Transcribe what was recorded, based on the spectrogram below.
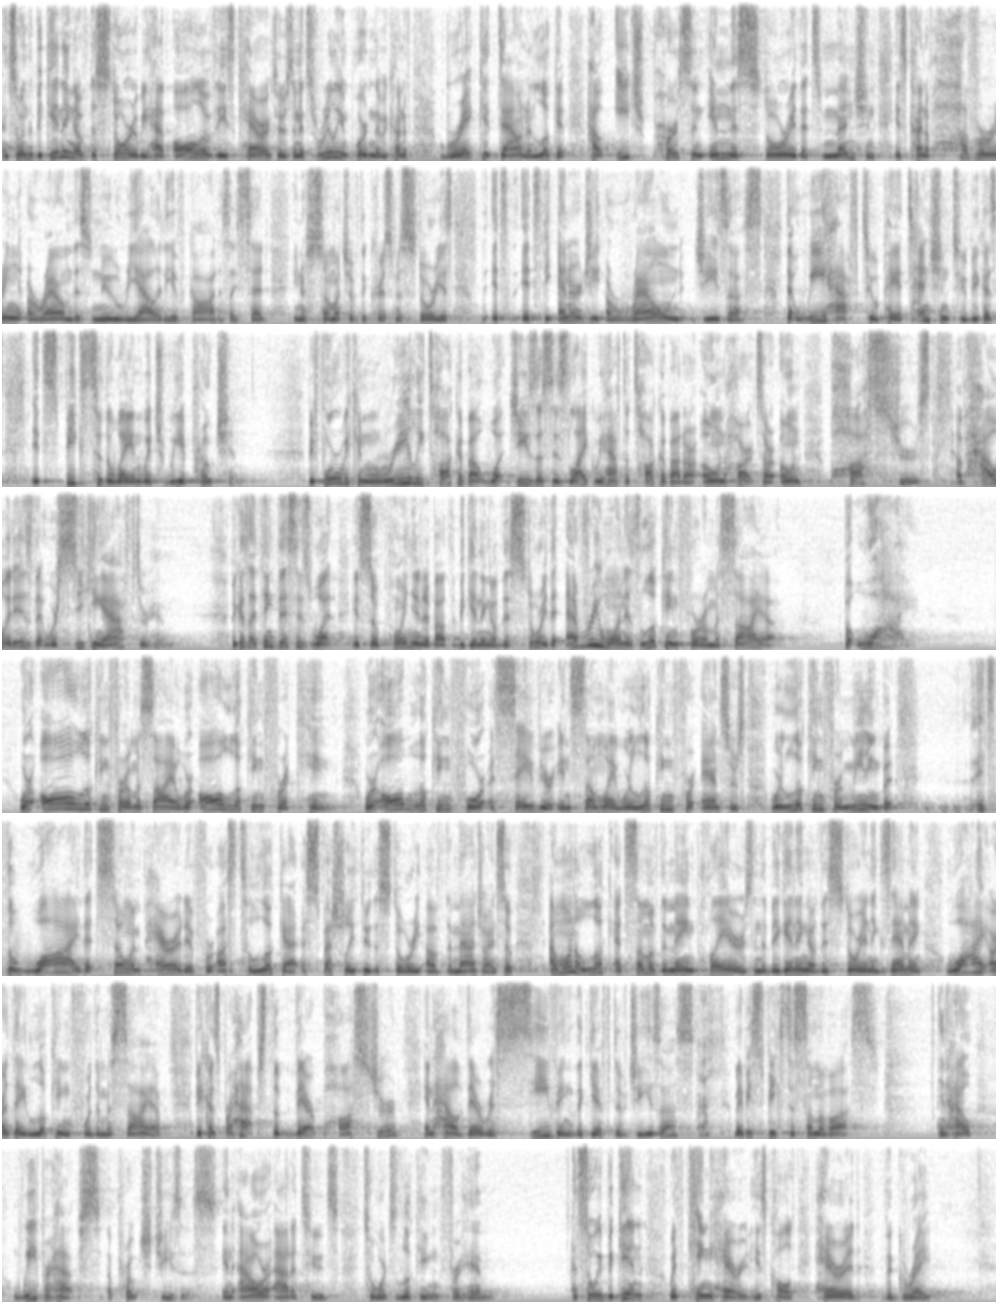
And so, in the beginning of the story, we have all of these characters, and it's really important that we kind of break it down and look at how each person in this story that's mentioned is kind of hovering around this new reality of God. As I said, you know, so much of the Christmas story is it's, it's the energy around Jesus that we have to pay attention to because it speaks to the way in which we approach Him before we can really talk about what Jesus is like, we have to talk about our own hearts, our own postures of how it is that we're seeking after him. Because I think this is what is so poignant about the beginning of this story that everyone is looking for a Messiah. But why? We're all looking for a Messiah. We're all looking for a king. We're all looking for a Savior in some way. We're looking for answers. We're looking for meaning, but it's the why that's so imperative for us to look at, especially through the story of the Magi. And so I want to look at some of the main players in the beginning of this story and examining why are they looking for the Messiah? Because perhaps the, their posture and how they're receiving the gift of Jesus maybe speaks to some of us and how we perhaps approach Jesus in our attitudes towards looking for him. And so we begin with King Herod. He's called Herod the Great.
